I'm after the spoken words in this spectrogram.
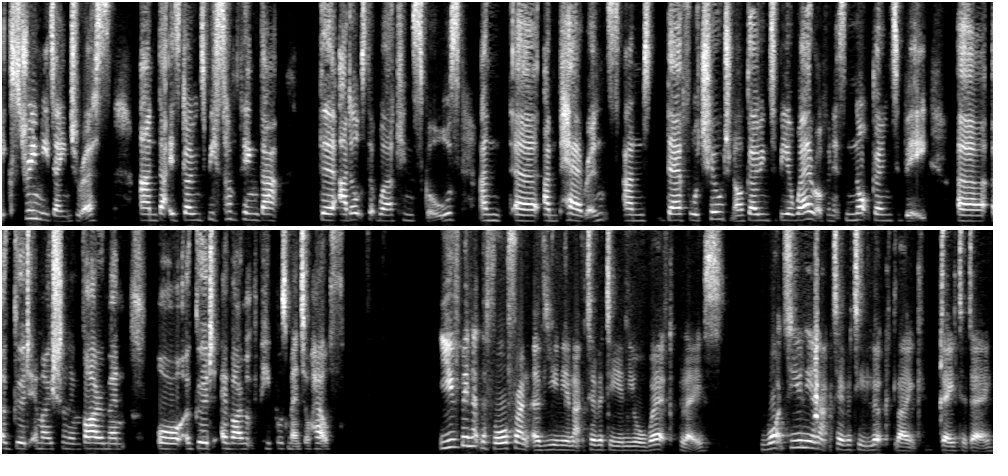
extremely dangerous, and that is going to be something that the adults that work in schools and uh, and parents and therefore children are going to be aware of, and it's not going to be uh, a good emotional environment or a good environment for people's mental health. You've been at the forefront of union activity in your workplace. What's union activity looked like day to day?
